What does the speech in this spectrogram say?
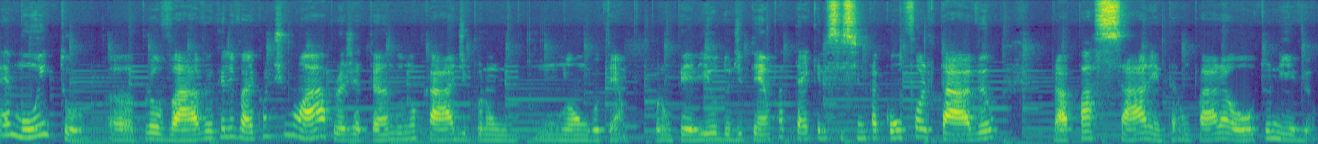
é muito uh, provável que ele vai continuar projetando no CAD por um, um, longo tempo, por um período de tempo, até que ele se sinta confortável para passar então para outro nível.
